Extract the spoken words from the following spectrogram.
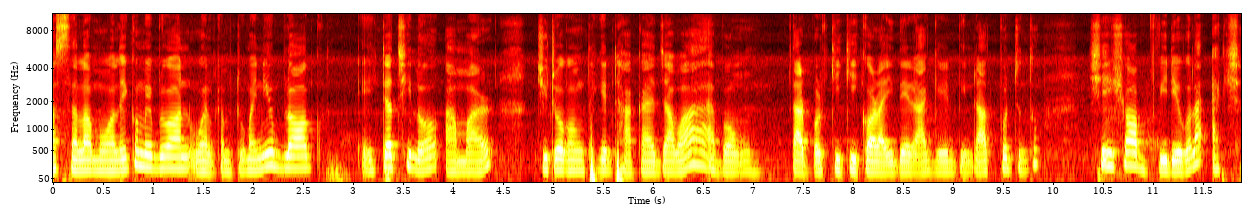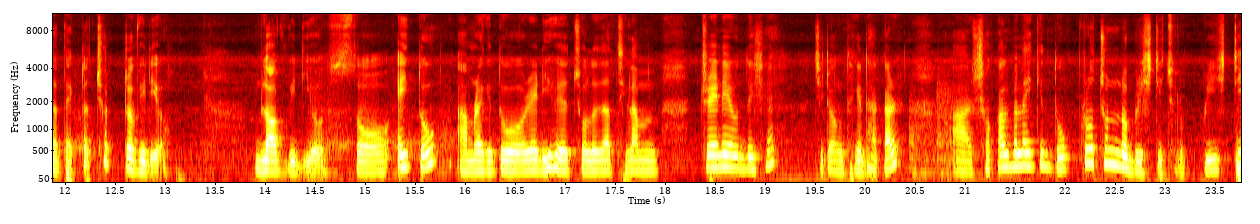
আসসালামু আলাইকুম everyone, welcome to my new blog. এইটা ছিল আমার চিটগং থেকে ঢাকায় যাওয়া এবং তারপর কি কি করা ঈদের আগের দিন রাত পর্যন্ত, সেই সব ভিডিওগুলো একসাথে একটা ছোট্ট ভিডিও, ব্লগ ভিডিও। সো এই তো, আমরা কিন্তু রেডি হয়ে চলে যাচ্ছিলাম ট্রেনের উদ্দেশ্যে। চিটং থেকে ঢাকার। আর সকালবেলায় কিন্তু প্রচণ্ড বৃষ্টি ছিল। বৃষ্টি,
